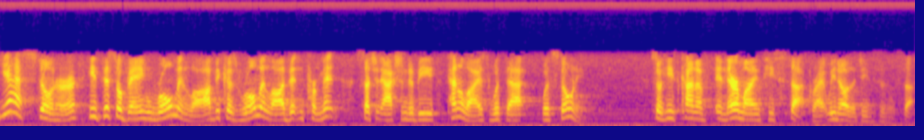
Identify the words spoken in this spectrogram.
yes, stone her, he's disobeying Roman law because Roman law didn't permit such an action to be penalized with that, with stoning. So he's kind of, in their minds, he's stuck, right? We know that Jesus isn't stuck.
